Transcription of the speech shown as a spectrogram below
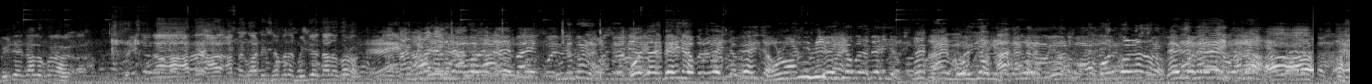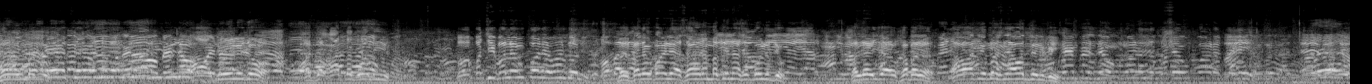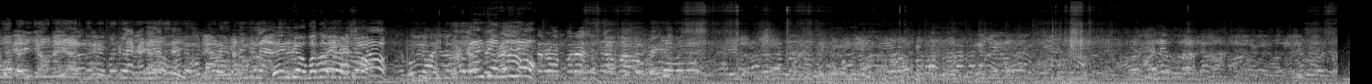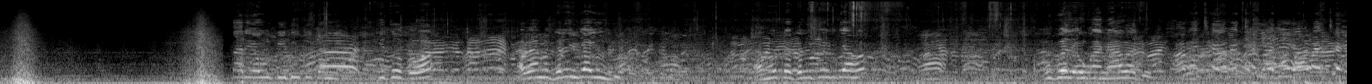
Video ચાલુ કરો આતંકવાદી છે બધા વીડિયો ચાલુ કરો જોઈ લીધો. આતંકવાદી તો પછી ભલે ઉપાડે વાંધો નહીં. ભલે ઉપાડે સવારે મતી ના બોલી દો. ભલે જાવ ખબર. આવા જે બસ ને આવા દે કઈ એવું કીધું તું તમને. કીધું તો. હવે અમે ઘરે જઈએ. અમે તો ઘરે જઈ ગયા હો. ઉભે રહેવું આને આવવા દો. આવે છે આવે છે આવે છે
